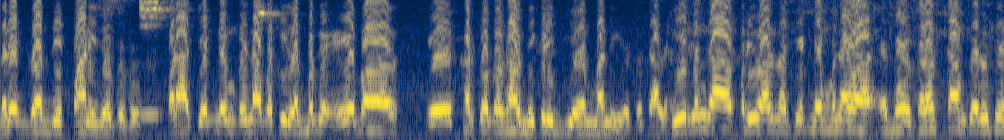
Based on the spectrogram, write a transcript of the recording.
દરેક ઘર દીઠ પાણી જોતું હતું. પણ આ ચેક ડેમ બન્યા પછી લગભગ એ એ ખર્ચો તો સાવ નીકળી જ ગયો એમ માનીએ તો ચાલે. ગીરગંગા પરિવારના ચેક ડેમ બનાવ્યા એ બહુ સરસ કામ કર્યું છે.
